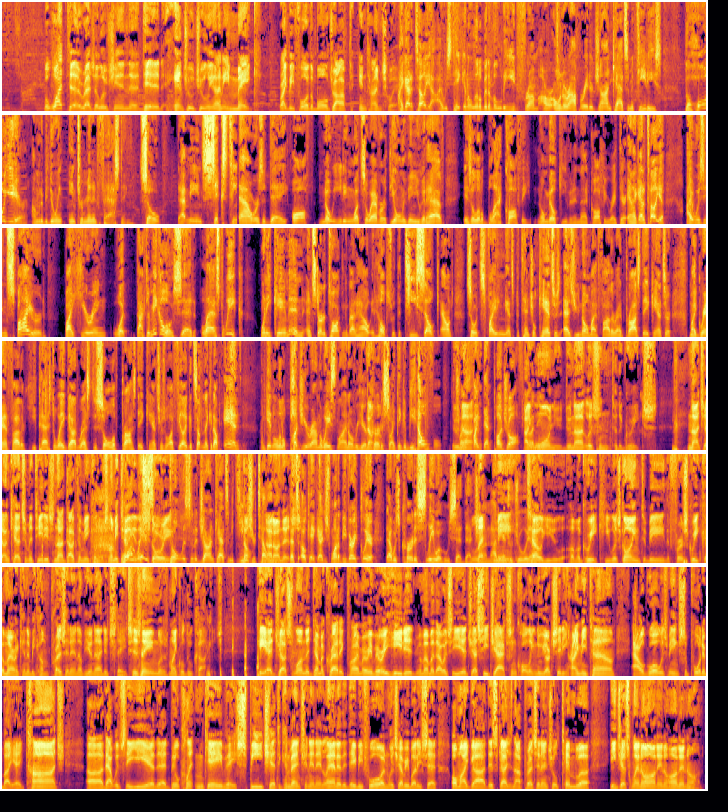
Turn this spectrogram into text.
But what uh, resolution uh, did Andrew Giuliani make right before the ball dropped in Times Square? I got to tell you, I was taking a little bit of a lead from our owner operator, John Catsimatidis. The whole year, I'm going to be doing intermittent fasting. So that means 16 hours a day off, no eating whatsoever. The only thing you could have is a little black coffee, no milk even in that coffee right there. And I got to tell you, I was inspired by hearing what Dr. Mikolos said last week when he came in and started talking about how it helps with the T cell count, so it's fighting against potential cancers. As you know, my father had prostate cancer. My grandfather, he passed away, God rest his soul, of prostate cancer as well. I feel like it's something that could help. And I'm getting a little pudgy around the waistline over here, No. Curtis, so I think it'd be helpful to Do try not. to fight that pudge off. You know I I mean? warn you, do not listen to the Greeks. not John Catsimatidis, not Dr. Mikolos. Let me tell Wha- you the story. Don't listen to John Catsimatidis. No, you're telling not on this. That's okay. I just want to be very clear. That was Curtis Sliwa who said that, John, Let not me Andrew Giuliani. tell you of a Greek. He was going to be the first Greek American to become president of the United States. His name was Michael Dukakis. he had just won the Democratic primary, very heated. Remember, that was the year Jesse Jackson calling New York City Hymietown. Al Gore was being supported by Ed Koch. Uh, that was the year that Bill Clinton gave a speech at the convention in Atlanta the day before, in which everybody said, "Oh my God, this guy's not presidential timber." He just went on and on and on.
